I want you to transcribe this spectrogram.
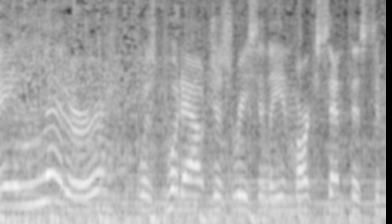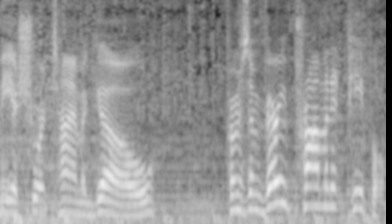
A letter was put out just recently, and Mark sent this to me a short time ago from some very prominent people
